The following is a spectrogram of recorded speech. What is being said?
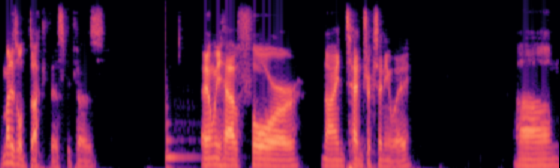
might as well duck this because I only have four, nine, ten tricks anyway. Um,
